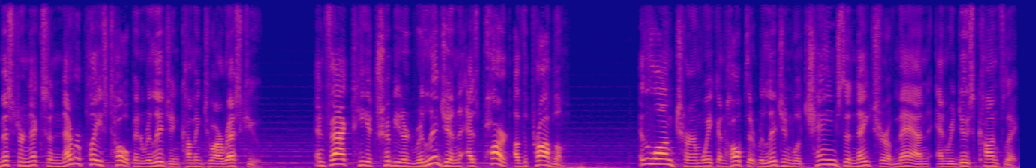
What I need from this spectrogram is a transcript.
Mr. Nixon never placed hope in religion coming to our rescue. In fact, he attributed religion as part of the problem. In the long term, we can hope that religion will change the nature of man and reduce conflict.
